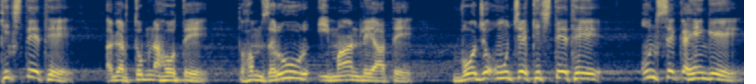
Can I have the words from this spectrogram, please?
کھنچتے تھے، اگر تم نہ ہوتے تو ہم ضرور ایمان لے آتے۔ وہ جو اونچے کھنچتے تھے، ان سے کہیں گے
